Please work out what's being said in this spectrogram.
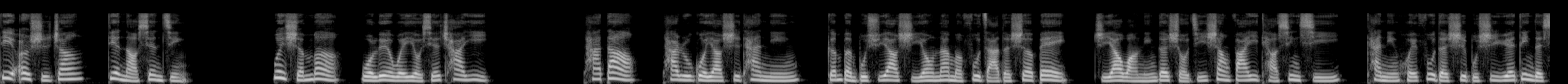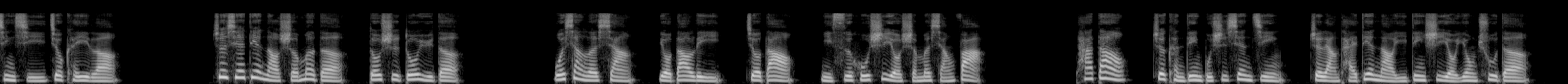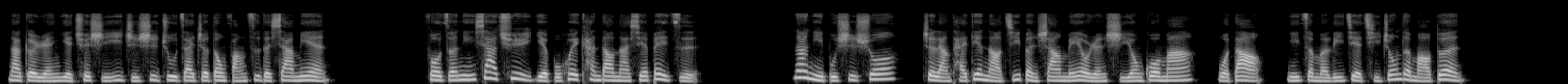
第二十章电脑陷阱。为什么？我略微有些诧异。他道：“他如果要试探您，根本不需要使用那么复杂的设备，只要往您的手机上发一条信息，看您回复的是不是约定的信息就可以了。这些电脑什么的都是多余的。”我想了想，有道理，就道：“你似乎是有什么想法？”他道：“这肯定不是陷阱，这两台电脑一定是有用处的。那个人也确实一直是住在这栋房子的下面，否则您下去也不会看到那些被子。那你不是说这两台电脑基本上没有人使用过吗？”我道：“你怎么理解其中的矛盾？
